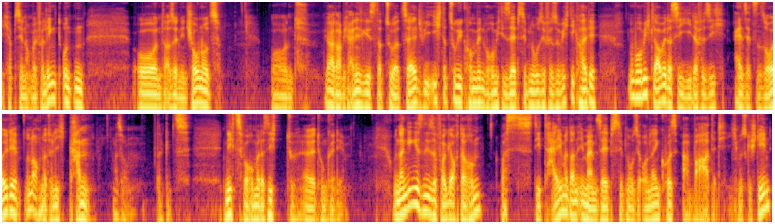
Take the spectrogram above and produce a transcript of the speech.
Ich habe sie nochmal verlinkt unten und also in den Show Notes. Und ja, da habe ich einiges dazu erzählt, wie ich dazu gekommen bin, warum ich die Selbsthypnose für so wichtig halte und warum ich glaube, dass sie jeder für sich einsetzen sollte und auch natürlich kann. Also da gibt es nichts, warum man das nicht äh, tun könnte. Und dann ging es in dieser Folge auch darum, was die Timer dann in meinem Selbsthypnose-Online-Kurs erwartet. Ich muss gestehen,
